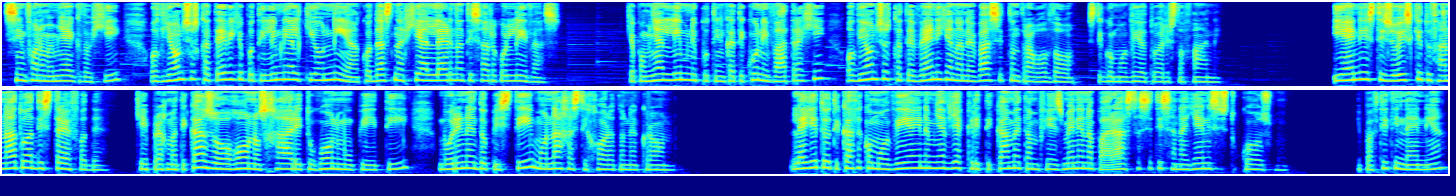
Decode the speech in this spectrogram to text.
Σύμφωνα με μια εκδοχή, ο Διόνυσος κατέβηκε από τη λίμνη Αλκιονία, κοντά στην αρχαία Λέρνα της Αργολίδας. Και από μια λίμνη που την κατοικούν οι βάτραχοι, ο Διόνυσος κατεβαίνει για να ανεβάσει τον τραγωδό, στην κομμωδία του Αριστοφάνη. Οι έννοιες της ζωής και του θανάτου αντιστρέφονται, και η πραγματικά ζωογόνος χάρη του γόνιμου ποιητή μπορεί να εντοπιστεί μονάχα στη χώρα των νεκρών. Λέγεται ότι κάθε κομμωδία είναι μια διακριτικά μεταμφιεσμένη αναπαράσταση της αναγέννησης του κόσμου. Υπό αυτή την έννοια,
